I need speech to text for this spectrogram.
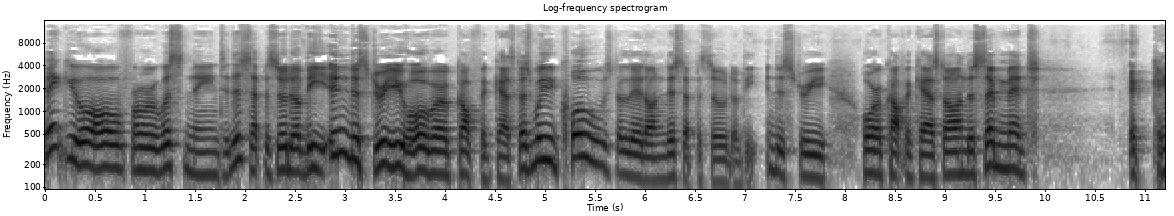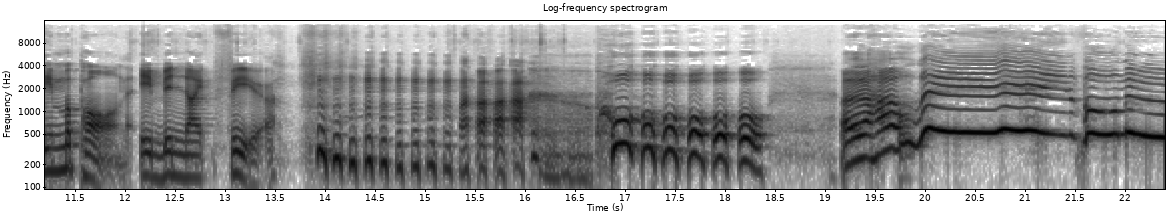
Thank you all for listening to this episode of the Industry Horror Coffee Cast as we close the lid on this episode of the Industry Horror Coffee Cast on the segment It Came Upon a Midnight Fear. ho ho ho ho ho ho! Uh, Halloween full moon!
